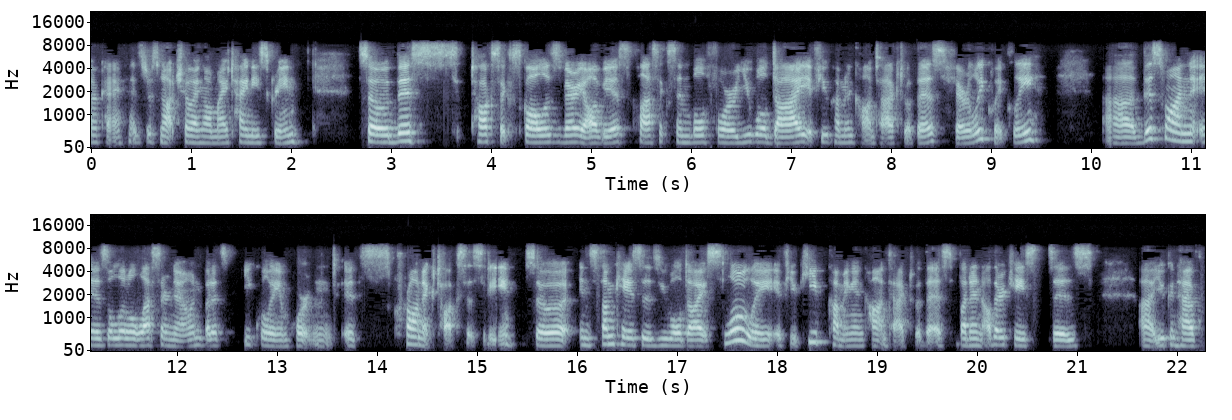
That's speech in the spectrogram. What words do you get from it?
Okay, it's just not showing on my tiny screen. So this toxic skull is very obvious, classic symbol for you will die if you come in contact with this fairly quickly. Uh, this one is a little lesser known, but it's equally important. It's chronic toxicity. So in some cases, you will die slowly if you keep coming in contact with this, but in other cases, uh, you can have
